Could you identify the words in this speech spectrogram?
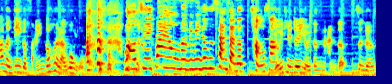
他们第一个反应都会来问我。好奇怪哦，我们明明就是参展的厂商。有一天就是有一个男的，整个人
